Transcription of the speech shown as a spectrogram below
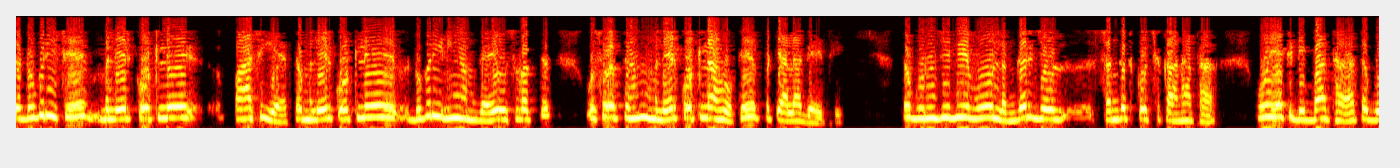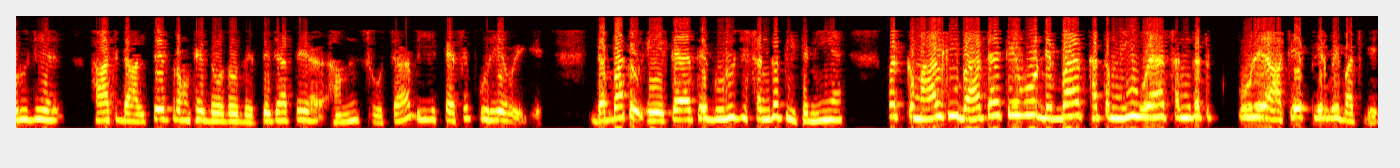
तो डुगरी से मलेरकोटले पास ही है। तो मलेरकोटले डुगरी नहीं हम गए उस वक्त। उस वक्त हम मलेरकोटला होके पटियाला गए थे। तो गुरुजी ने वो लंगर जो संगत को छकाना था, वो एक डिब्बा था। तो गुरुजी हाथ डालते, परौंठे दो दो देते जाते हम सोचा भी ये कैसे पूरे होएँगे। डब्बा तो एक है तो गुरु जी संगत इतनी है। पर कमाल की बात है कि वो डिब्बा खत्म नहीं हुआ है, संगत पूरे आके फिर भी बच गए।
